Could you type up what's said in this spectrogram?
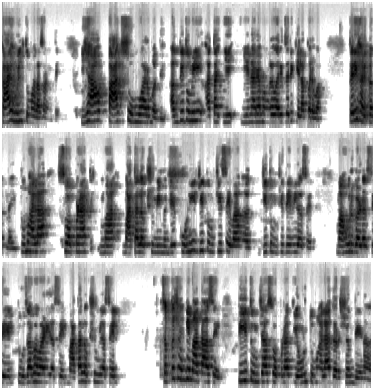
काय होईल तुम्हाला सांगते. ह्या पाच सोमवारमध्ये अगदी तुम्ही आता येणाऱ्या मंगळवारी जरी केला परवा तरी हरकत नाही. तुम्हाला स्वप्नात मा, माता लक्ष्मी म्हणजे कोणी जी तुमची सेवा जी तुमची देवी असेल माहूरगड असेल तुळजाभवानी असेल माता लक्ष्मी असेल सप्तशृंगी माता असेल ती तुमच्या स्वप्नात येऊन तुम्हाला दर्शन देणार.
